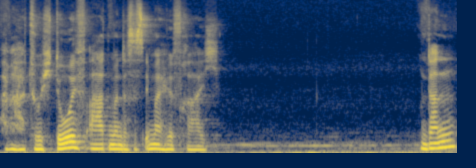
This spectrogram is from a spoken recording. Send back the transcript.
Aber durch Durchatmen, das ist immer hilfreich. Und dann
